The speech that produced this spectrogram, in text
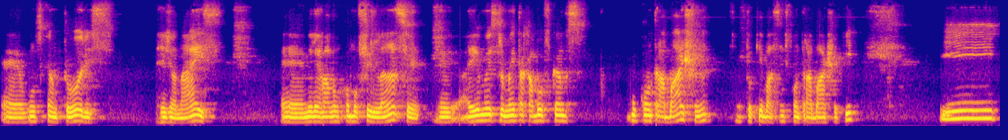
é, alguns cantores regionais é, me levavam como freelancer. É, aí o meu instrumento acabou ficando o contrabaixo, né? Eu toquei bastante contrabaixo aqui. E,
